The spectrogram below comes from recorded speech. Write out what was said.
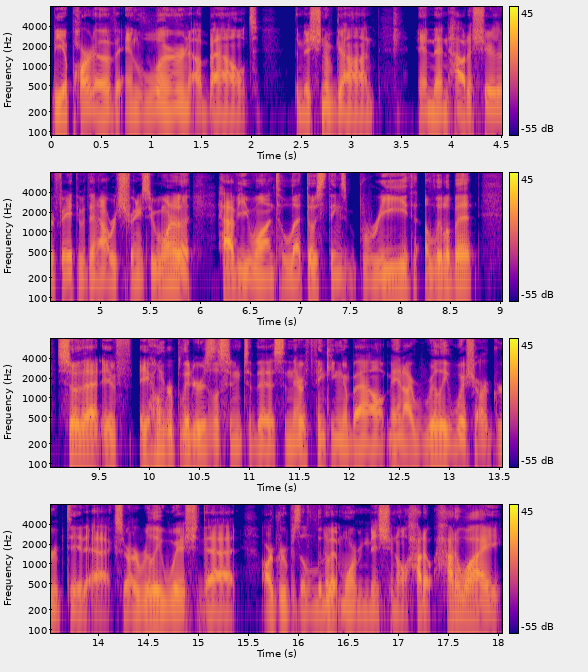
be a part of and learn about the mission of God and then how to share their faith within outreach training. So we wanted to have you on to let those things breathe a little bit so that if a home group leader is listening to this and they're thinking about, man, I really wish our group did X, or I really wish that our group is a little bit more missional. How do how do I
